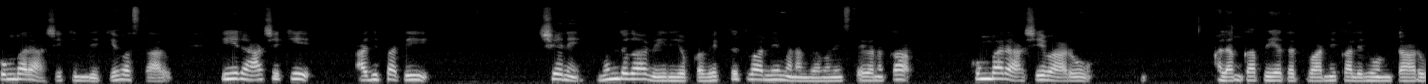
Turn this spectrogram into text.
కుంభరాశి కిందికి వస్తారు. ఈ రాశికి అధిపతి శని. ముందుగా వీరి యొక్క వ్యక్తిత్వాన్ని మనం గమనిస్తే గనక కుంభరాశి వారు అలంక ప్రియతత్వాన్ని కలిగి ఉంటారు.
